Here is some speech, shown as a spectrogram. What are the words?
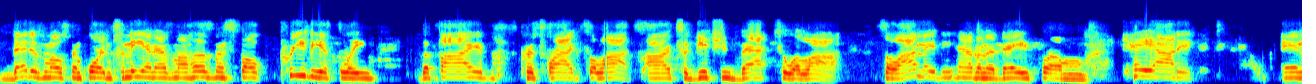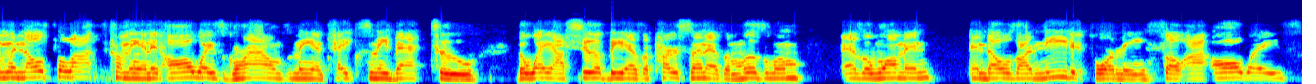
that is most important to me. And as my husband spoke previously, the five prescribed salats are to get you back to Allah. So I may be having a day from chaotic, and when those salats come in, it always grounds me and takes me back to the way I should be as a person, as a Muslim, as a woman, and those are needed for me. So I always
